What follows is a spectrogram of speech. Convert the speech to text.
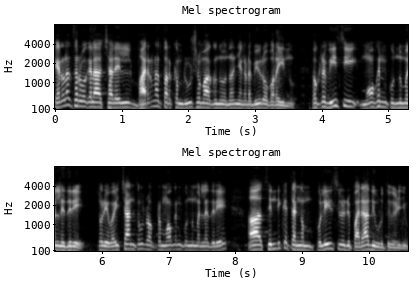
കേരള സർവകലാശാലയിൽ ഭരണതർക്കം രൂക്ഷമാകുന്നുവെന്ന് ഞങ്ങളുടെ ബ്യൂറോ പറയുന്നു. ഡോക്ടർ വി സി മോഹൻ കുന്നുമലിനെതിരെ sorry vice chancellor doctor Mohan കുന്നുമലിനെതിരെ സിൻഡിക്കറ്റ് അംഗം പോലീസിൽ ഒരു പരാതി കൊടുത്തു കഴിഞ്ഞു.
